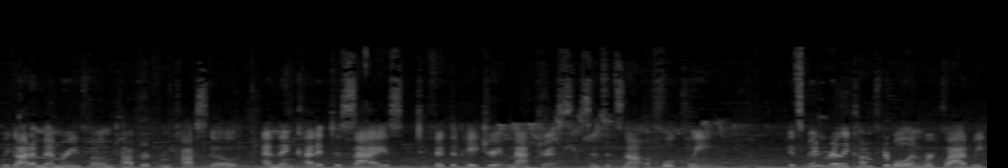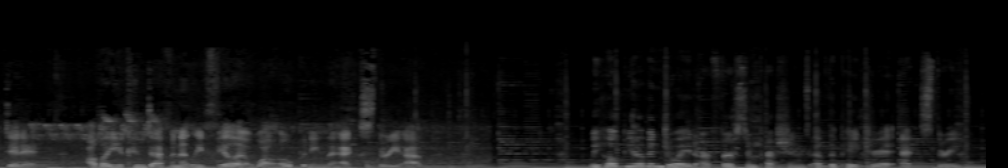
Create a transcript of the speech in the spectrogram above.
We got a memory foam topper from Costco and then cut it to size to fit the Patriot mattress since it's not a full queen. It's been really comfortable and we're glad we did it, although you can definitely feel it while opening the X3 up. We hope you have enjoyed our first impressions of the Patriot X3.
